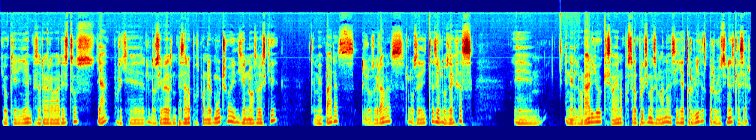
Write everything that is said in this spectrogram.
yo quería empezar a grabar estos ya, porque los iba a empezar a posponer mucho y dije, no, ¿sabes qué? Te me paras y los grabas, los editas y los dejas eh, en el horario que se vayan a postar la próxima semana, así ya te olvidas, pero los tienes que hacer.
